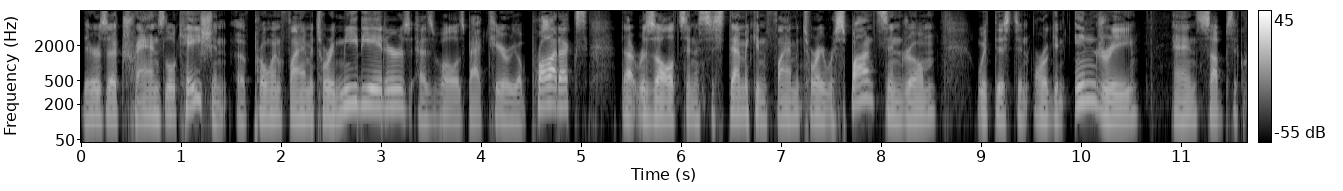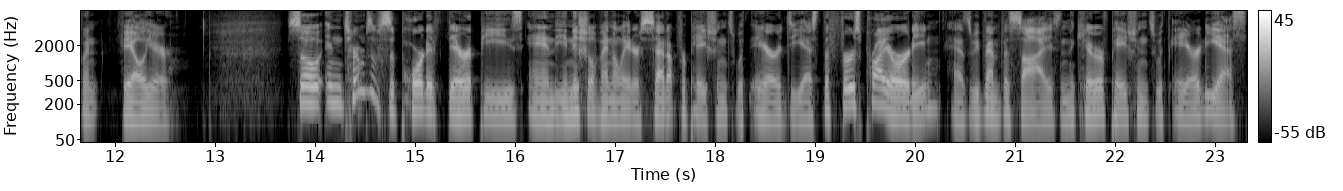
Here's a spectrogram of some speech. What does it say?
there's a translocation of pro-inflammatory mediators as well as bacterial products that results in a systemic inflammatory response syndrome with distant organ injury and subsequent failure. So, in terms of supportive therapies and the initial ventilator setup for patients with ARDS, the first priority, as we've emphasized in the care of patients with ARDS,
